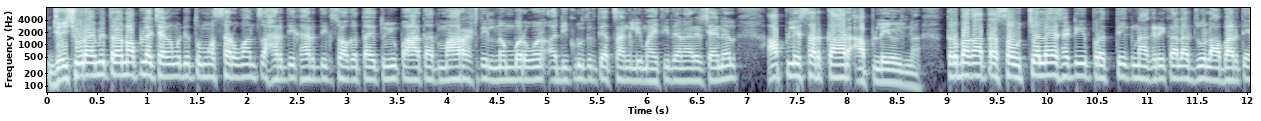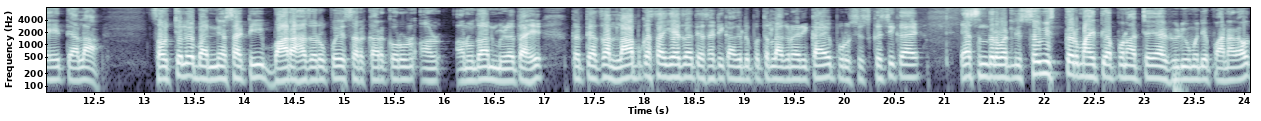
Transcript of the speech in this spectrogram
जय शिवराय मित्रांनो आपल्या चॅनलमध्ये तुम्हा सर्वांचं हार्दिक हार्दिक स्वागत आहे. तुम्ही पाहतात महाराष्ट्रातील नंबर वन अधिकृतरित्या चांगली माहिती देणारे चॅनल आपले सरकार आपले योजना. तर बघा आता शौचालयासाठी प्रत्येक नागरिकाला जो लाभार्थी आहे त्याला शौचालय बांधण्यासाठी बारा हजार रुपये सरकारकडून अनु- अनुदान मिळत आहे. तर त्याचा लाभ कसा घ्यायचा त्यासाठी कागदपत्र लागणारी काय प्रोसेस कशी काय या संदर्भातली सविस्तर माहिती आपण आजच्या या व्हिडिओमध्ये पाहणार आहोत.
